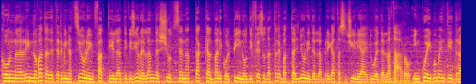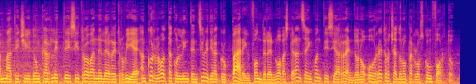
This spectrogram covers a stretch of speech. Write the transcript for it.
Con rinnovata determinazione, infatti, la divisione Landesschützen attacca il Valico Alpino, difeso da tre battaglioni della Brigata Sicilia e due della Taro. In quei momenti drammatici, Don Carletti si trova nelle retrovie, ancora una volta con l'intenzione di raggruppare, infondere nuova speranza in quanti si arrendono o retrocedono per lo sconforto.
